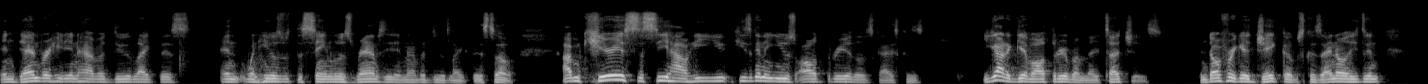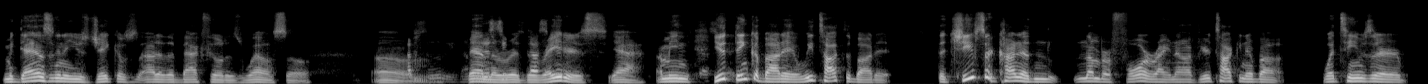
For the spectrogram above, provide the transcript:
In Denver, he didn't have a dude like this. And when he was with the St. Louis Rams, he didn't have a dude like this. So I'm curious to see how he he's going to use all three of those guys because you got to give all three of them their touches. And don't forget Jacobs because I know he's going McDaniel's going to use Jacobs out of the backfield as well. So um, Absolutely. I mean, man, this the team Ra- is the. Raiders, yeah. I mean, you think about it. We talked about it. The Chiefs are kind of n- number four right now. If you're talking about what teams are,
